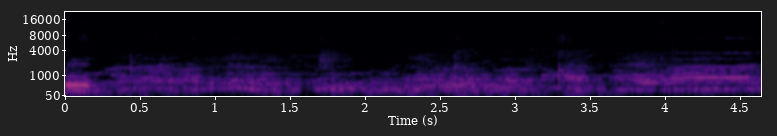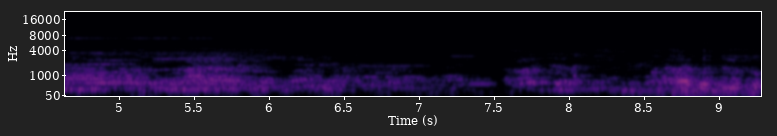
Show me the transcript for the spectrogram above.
থেকে দেখো,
